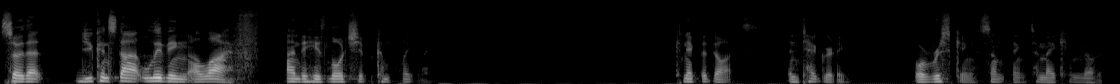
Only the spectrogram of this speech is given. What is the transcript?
So that you can start living a life under his lordship completely. Connect the dots, integrity, or risking something to make him known.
